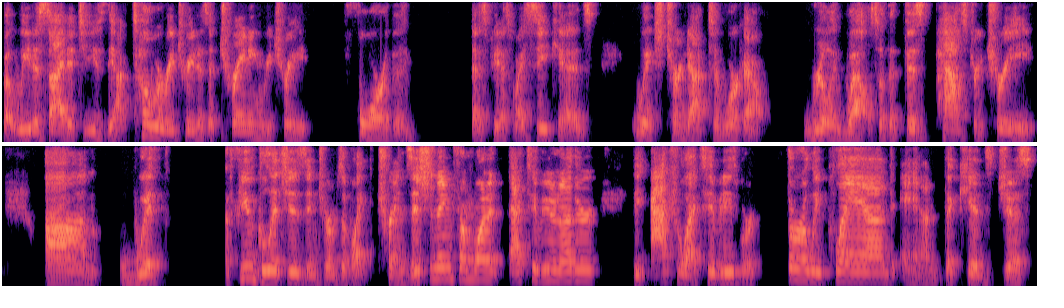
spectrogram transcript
but we decided to use the October retreat as a training retreat for the SPSYC kids, which turned out to work out really well. So that this past retreat, um, with a few glitches in terms of like transitioning from one activity to another, the actual activities were thoroughly planned and the kids just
